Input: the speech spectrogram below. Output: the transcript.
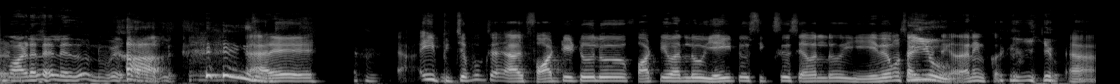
మోడలే లేదు నువ్వే. అరే ఈ పిచ్చ బుక్స్ ఫార్టీ టూలు ఫార్టీ వన్లు ఎయిట్ సిక్స్ సెవెన్లు ఏవేమో సైజ్. కదా నేను. ఆ,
